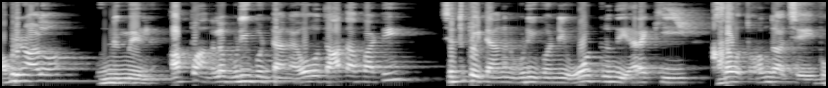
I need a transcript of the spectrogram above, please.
அப்படின்னாலும் ஒண்ணுமே இல்லை. அப்போ அங்கெல்லாம் முடிவு பண்ணிட்டாங்க. ஓ தாத்தா பாட்டி செத்து போயிட்டாங்கன்னு முடிவு பண்ணி ஓட்டுல இருந்து இறக்கி கதவை திறந்தாச்சு. இப்போ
